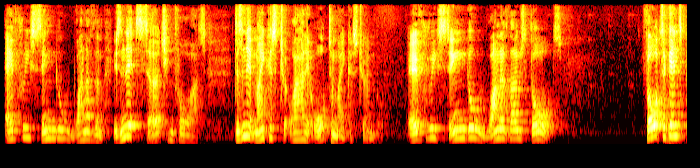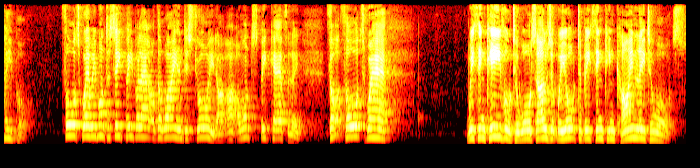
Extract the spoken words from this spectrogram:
Every single one of them. Isn't it searching for us? Doesn't it make us, well, it ought to make us tremble. Every single one of those thoughts. Thoughts against people. Thoughts where we want to see people out of the way and destroyed. I, I, I want to speak carefully. Th- thoughts where we think evil towards those that we ought to be thinking kindly towards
